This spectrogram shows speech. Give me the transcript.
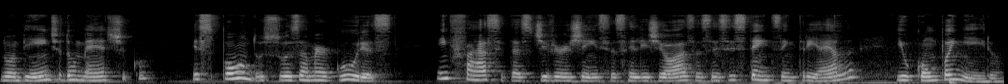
no ambiente doméstico, expondo suas amarguras em face das divergências religiosas existentes entre ela e o companheiro.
